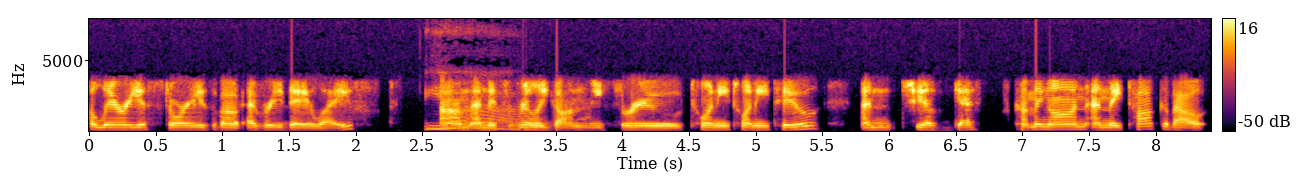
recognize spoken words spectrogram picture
hilarious stories about everyday life. Um, and it's really gotten me through 2022. And she has guests coming on, and they talk about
